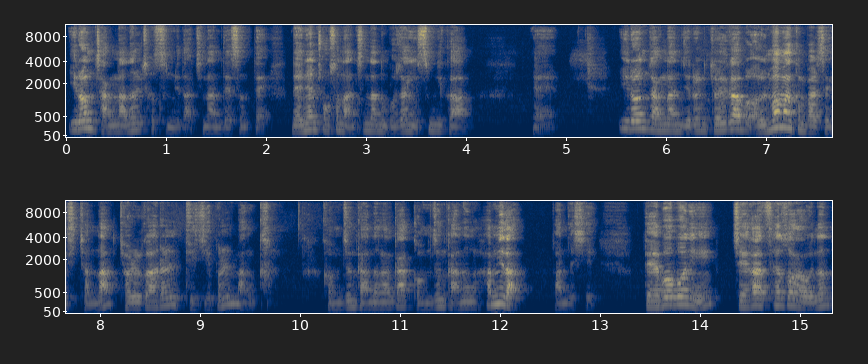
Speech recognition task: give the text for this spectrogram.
이런 장난을 쳤습니다. 지난 대선 때. 내년 총선 안 친다는 보장이 있습니까? 예. 이런 장난질은 결과를 얼마만큼 발생시켰나? 결과를 뒤집을 만큼. 검증 가능한가? 검증 가능합니다. 반드시. 대법원이 제가 해석하고 있는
